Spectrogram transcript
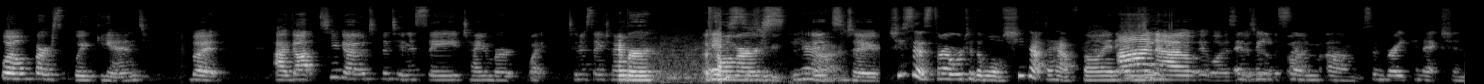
Well, first weekend. But I got to go to the Tennessee Chamber, wait, Tennessee Chamber of Institute, Commerce yeah. Institute. She says throw her to the wolves. She got to have fun. And I meet- know it was. It and was meet really fun. some um, some great connections.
